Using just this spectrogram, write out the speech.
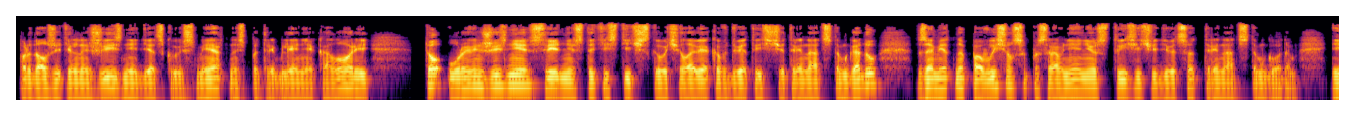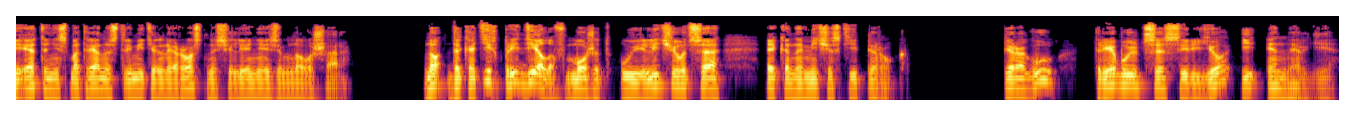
продолжительность жизни, детскую смертность, потребление калорий – то уровень жизни среднестатистического человека в 2013 году заметно повысился по сравнению с 1913 годом, и это несмотря на стремительный рост населения земного шара. Но до каких пределов может увеличиваться экономический пирог? Пирогу требуются сырье и энергия.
